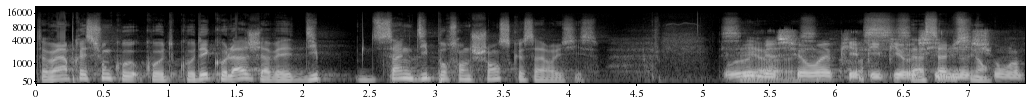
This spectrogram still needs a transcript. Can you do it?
tu avais l'impression qu'au, décollage, avait 5-10% de chances que ça réussisse. Oui, bien sûr, ouais. Puis, puis, puis aussi une notion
